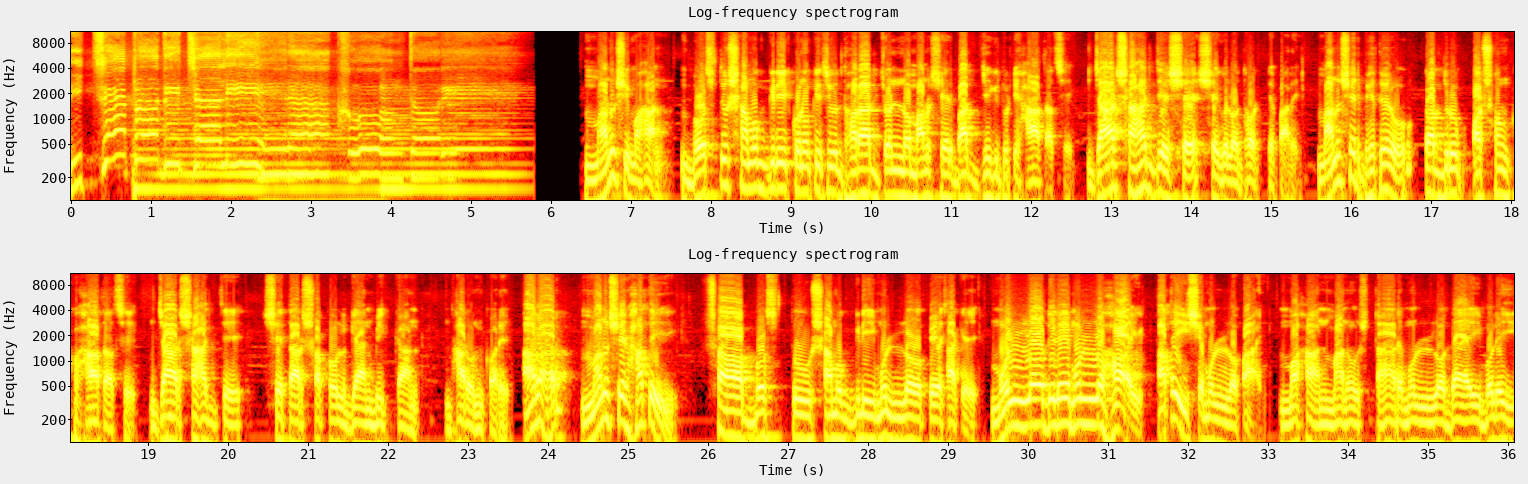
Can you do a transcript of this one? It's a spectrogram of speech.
ইচ্ছে প্রদীপ জ্বালিয়ে রাখো অন্তরে। মানুষই মহান, বস্তু সামগ্রী কোনো কিছু ধরার জন্য মানুষের বাহ্যিক দুটি হাত আছে। যার সাহায্যে সে সেগুলো ধরতে পারে। মানুষের ভেতরেও তদ্রূপ অসংখ্য হাত আছে, যার সাহায্যে সে তার সকল জ্ঞান বিজ্ঞান ধারণ করে। আবার মানুষের হাতেই সব বস্তু সামগ্রী মূল্য পেয়ে থাকে। মূল্য দিলে মূল্য হয়, তাতেই সে মূল্য পায়। মহান মানুষ তার মূল্য দেয় বলেই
